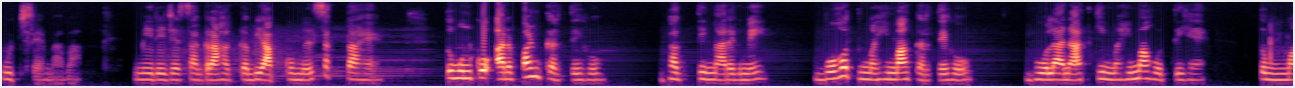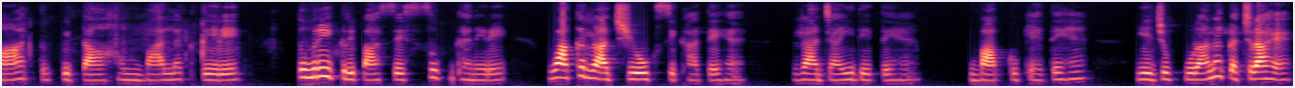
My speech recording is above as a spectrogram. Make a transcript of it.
पूछ रहे बाबा। मेरे जैसा ग्राहक कभी आपको मिल सकता है? तुम उनको अर्पण करते हो। भक्ति मार्ग में बहुत महिमा करते हो। भोलानाथ की महिमा होती है। तुम मात पिता, हम बालक तेरे तुम्हारी कृपा से सुख घनेरे, वाकर राजयोग सिखाते हैं, राजाई देते हैं। बाप को कहते हैं, ये जो पुराना कचरा है,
